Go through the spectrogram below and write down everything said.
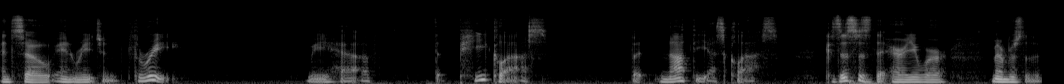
And so in region 3, we have the P class, but not the S class. Because this is the area where members of the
